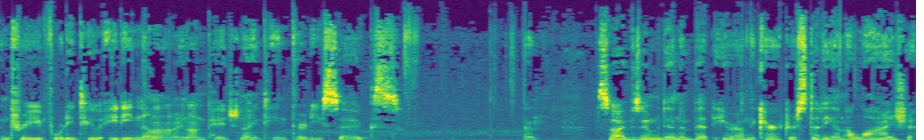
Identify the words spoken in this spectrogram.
entry 4289 on page 1936. So I've zoomed in a bit here on the character study on Elijah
